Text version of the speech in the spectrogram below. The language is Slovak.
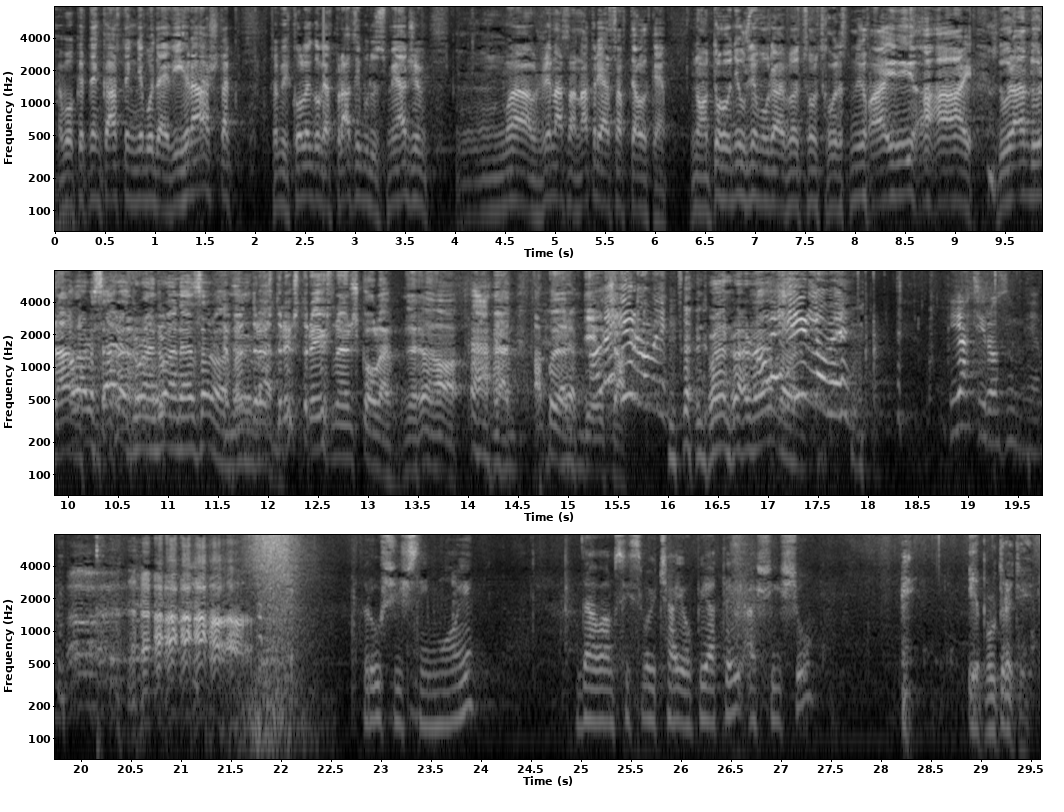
Lebo keď ten casting nebude aj vyhráš, tak sa mi kolegovia v práci budú smiať, že mm, moja žena sa natriasa v telke. No a toho už nemôžu aj som smiať, aj, aj, Duran, Duran. Sai, Duran, Duran, ne, sono. Vendere strich, strich, v škole. Ja, Ako je Ale dievča. Hirlovi! Duran, Duran, Ale! Ja ti rozumiem. Rušíš si môj. Dávam si svoj čaj o piatej a šíšu. Je pol tretej.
